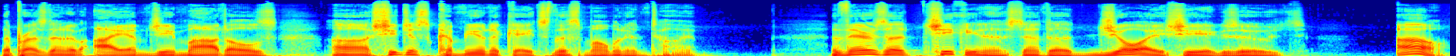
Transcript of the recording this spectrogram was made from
the president of IMG Models. Uh, she just communicates this moment in time. There's a cheekiness and a joy she exudes. Oh,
